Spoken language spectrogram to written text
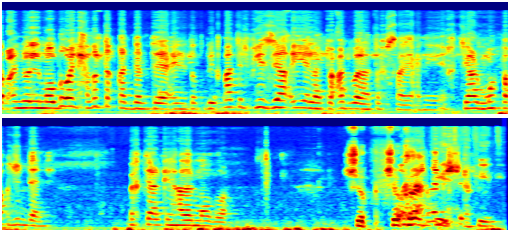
طبعا إنه الموضوع اللي حضرتك قدمته يعني تطبيقات الفيزيائية لا تعد ولا تحصى يعني اختيار موفق جدا باختيارك لهذا الموضوع. شك شكرا. أكيد أكيد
